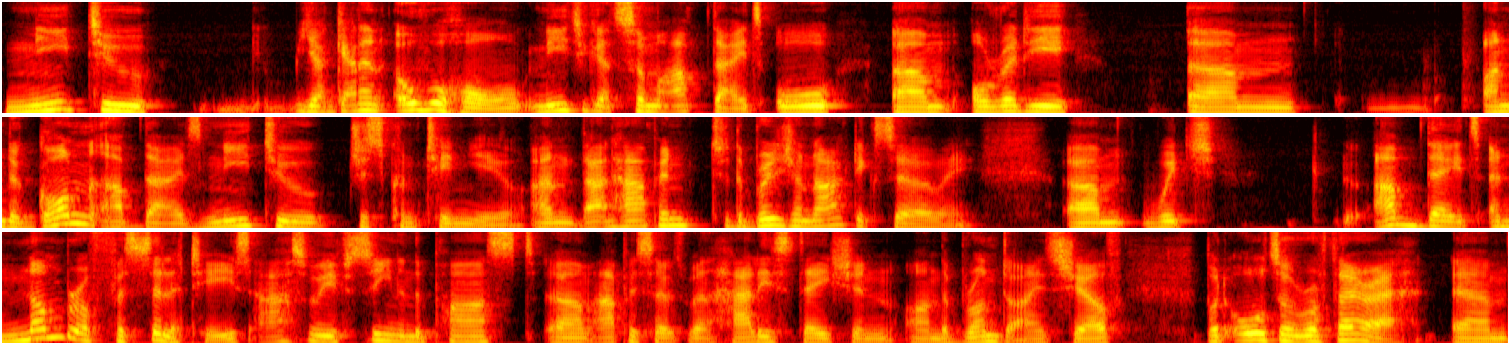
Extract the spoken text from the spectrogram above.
need to yeah, get an overhaul, need to get some updates, or um, already um, undergone updates need to just continue. And that happened to the British Antarctic Survey, um, which updates a number of facilities, as we've seen in the past um, episodes with Halley Station on the Brunt Ice Shelf, but also Rothera um,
